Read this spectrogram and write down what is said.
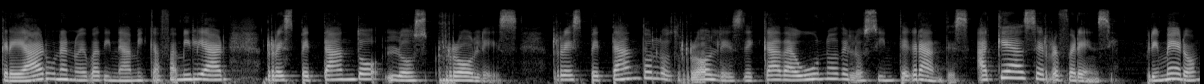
crear una nueva dinámica familiar respetando los roles, respetando los roles de cada uno de los integrantes. ¿A qué hace referencia? Primero,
